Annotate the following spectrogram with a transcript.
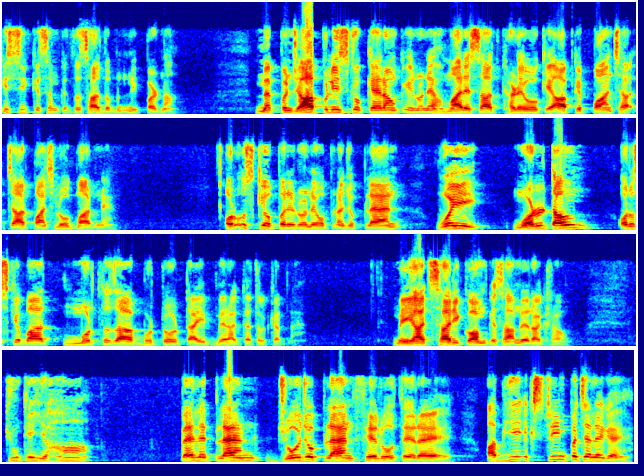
किसी किस्म के तसादम नहीं पढ़ना। मैं पंजाब पुलिस को कह रहा हूँ कि इन्होंने हमारे साथ खड़े होकर आपके पाँच, चार, पाँच लोग मारने हैं। और उसके ऊपर इन्होंने अपना जो प्लान वही मॉडल टाउन और उसके बाद मुर्तजा भुट्टो टाइप मेरा कत्ल करना है। मैं ये आज सारी कौम के सामने रख रहा हूँ। क्योंकि यहाँ पहले प्लान जो जो प्लान फेल होते रहे, अब ये एक्सट्रीम पर चले गए हैं।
